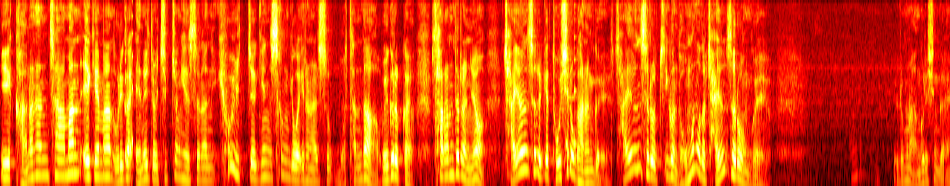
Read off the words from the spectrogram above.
이 가난한 자만에게만 우리가 에너지를 집중해서는 효율적인 선교가 일어날 수 못한다. 왜 그럴까요? 사람들은요 자연스럽게 도시로 가는 거예요. 자연스럽 이건 너무나도 자연스러운 거예요. 여러분 안 그러신가요?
